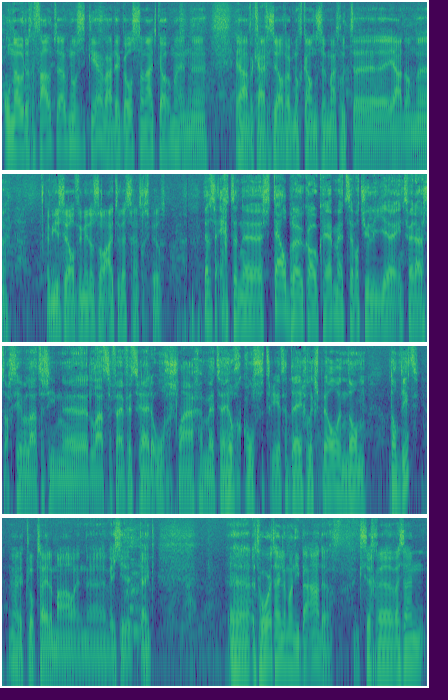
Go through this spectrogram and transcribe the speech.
onnodige fouten ook nog eens een keer. Waar de goals dan uitkomen. En ja, we krijgen zelf ook nog kansen. Maar goed, ja, dan heb je zelf inmiddels al uit de wedstrijd gespeeld. Ja, dat is echt een uh, stijlbreuk ook. Hè, met uh, wat jullie uh, in 2018 hebben laten zien. de laatste vijf wedstrijden ongeslagen. Met heel geconcentreerd en degelijk spel. En dan, dan dit? Ja, dat klopt helemaal. En weet je, kijk... het hoort helemaal niet bij ADO. Ik zeg, wij, zijn,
